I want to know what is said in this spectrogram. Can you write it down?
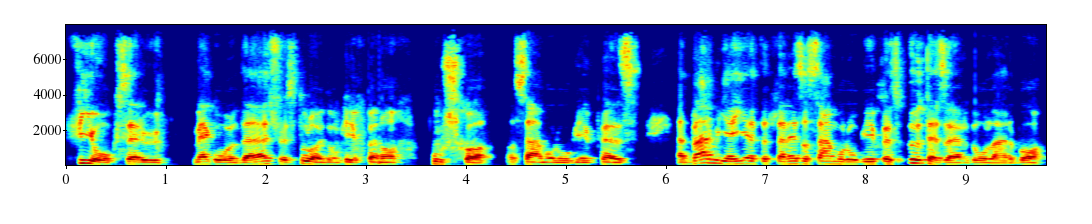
fiókszerű megoldás, ez tulajdonképpen a puska a számológéphez. Hát bármilyen hihetetlen ez a számológép, ez 5000 dollárba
